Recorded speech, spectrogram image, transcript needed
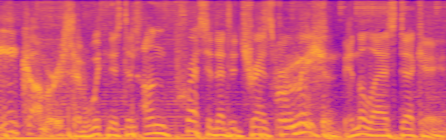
e commerce have witnessed an unprecedented transformation in the last decade.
